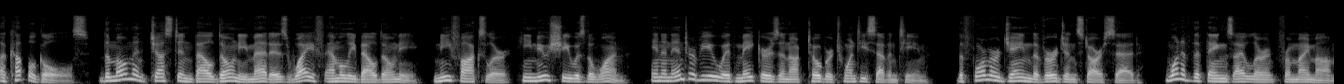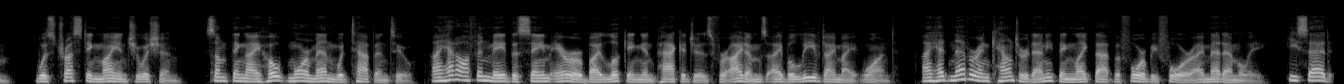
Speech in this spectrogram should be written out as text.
A couple goals. The moment Justin Baldoni met his wife Emily Baldoni, nee Foxler, he knew she was the one. In an interview with Makers in October 2017, the former Jane the Virgin star said, One of the things I learned from my mom was trusting my intuition, something I hope more men would tap into. I had often made the same error by looking in packages for items I believed I might want. I had never encountered anything like that before before I met Emily. He said,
